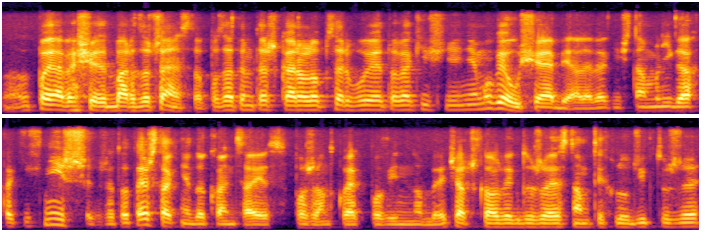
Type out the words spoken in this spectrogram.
no, pojawia się bardzo często. Poza tym też Karol obserwuje to w jakichś, nie, nie mówię u siebie, ale w jakichś tam ligach takich niższych, że to też tak nie do końca jest w porządku, jak powinno być, aczkolwiek dużo jest tam tych ludzi, którzy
